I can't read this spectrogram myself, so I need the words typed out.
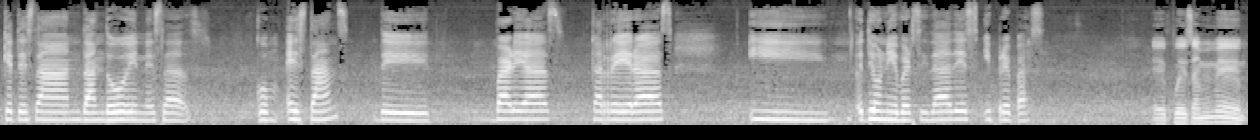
que te están dando en esas stands de varias carreras y de universidades y prepas? Eh, pues a mí me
